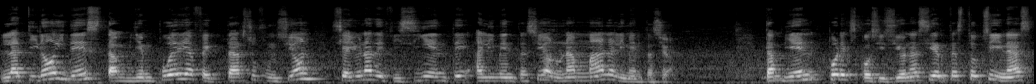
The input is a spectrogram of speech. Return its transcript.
La tiroides también puede afectar su función si hay una deficiente alimentación, una mala alimentación. También por exposición a ciertas toxinas,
